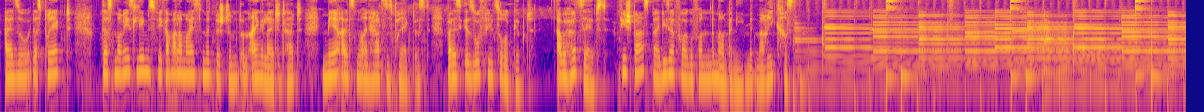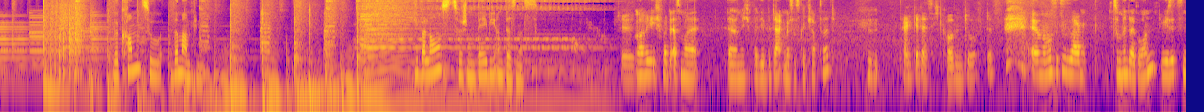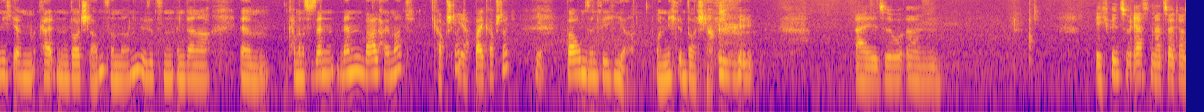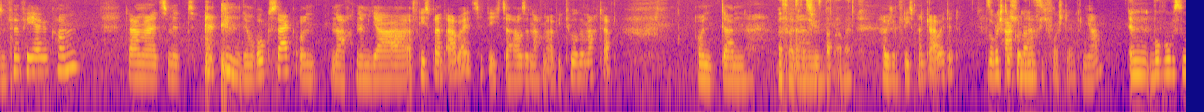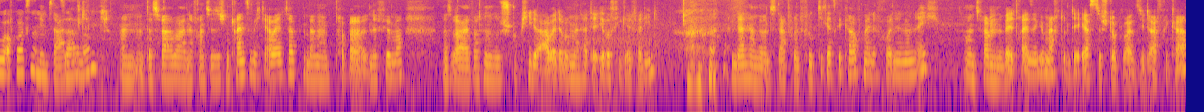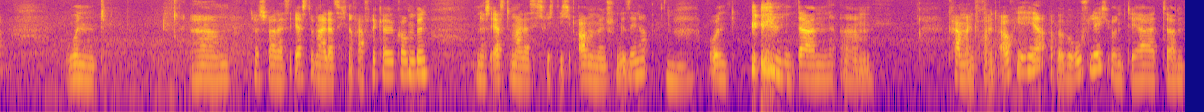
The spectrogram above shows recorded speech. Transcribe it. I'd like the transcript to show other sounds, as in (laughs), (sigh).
also das Projekt, das Maries Lebensweg am allermeisten mitbestimmt und eingeleitet hat, mehr als nur ein Herzensprojekt ist, weil es ihr so viel zurückgibt. Aber hört selbst. Viel Spaß bei dieser Folge von The Mumpany mit Marie Christen. Willkommen zu The Mumpany. Die Balance zwischen Baby und Business. Marie, ich wollte erstmal äh, mich bei dir bedanken, dass es das geklappt hat. (laughs) Danke, dass ich kommen durfte. Äh, man muss dazu sagen, zum Hintergrund, wir sitzen nicht im kalten Deutschland, sondern wir sitzen in deiner, ähm, kann man das so nennen, Wahlheimat, Kapstadt, ja. bei Kapstadt. Ja. Warum sind wir hier und nicht in Deutschland? (laughs) also, ähm, ich bin zum ersten Mal 2005 hierher gekommen. Damals mit (clears throat) dem Rucksack und nach einem Jahr Fließbandarbeit, die ich zu Hause nach dem Abitur gemacht habe. Und dann. Was heißt das, ähm, Fließbandarbeit? Habe ich im Fließband gearbeitet. So richtig, wie man es sich vorstellt. Ja. In, wo, wo bist du aufgewachsen? In Im Saarland. Saarland. Und das war aber an der französischen Grenze, wo ich gearbeitet habe, bei meinem Papa in der Firma. Das war einfach nur so stupide Arbeit, aber man hat ja irre viel Geld verdient. (laughs) und dann haben wir uns davon Flugtickets gekauft, meine Freundin und ich. Und wir haben eine Weltreise gemacht und der erste Stopp war Südafrika. Und ähm, das war das erste Mal, dass ich nach Afrika gekommen bin und das erste Mal, dass ich richtig arme Menschen gesehen habe. Mhm. Und (clears throat) dann ähm, kam mein Freund auch hierher, aber beruflich und der hat dann,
